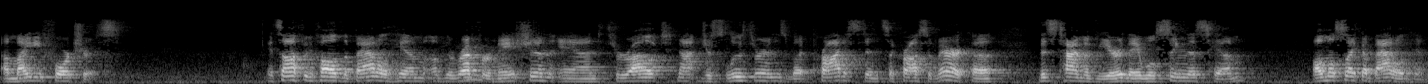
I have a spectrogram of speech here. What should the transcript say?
a mighty fortress. It's often called the battle hymn of the Reformation, and throughout not just Lutherans, but Protestants across America, this time of year, they will sing this hymn, almost like a battle hymn.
